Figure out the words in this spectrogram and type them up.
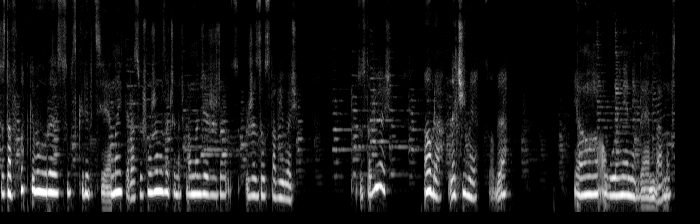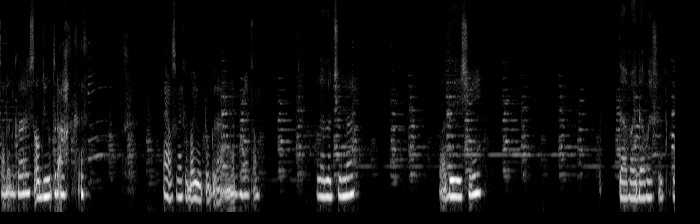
zostaw łapkę w górę, subskrypcję, no i teraz już możemy zaczynać, mam nadzieję, że, że zostawiłeś. Zostawiłeś? Dobra, lecimy sobie. Ja ogólnie nie grałem dawno w Stumble Guys, od jutra. ja w sumie chyba jutro grałem, nie pamiętam. Ale lecimy. Ładuje się. Dawaj, dawaj szybko.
